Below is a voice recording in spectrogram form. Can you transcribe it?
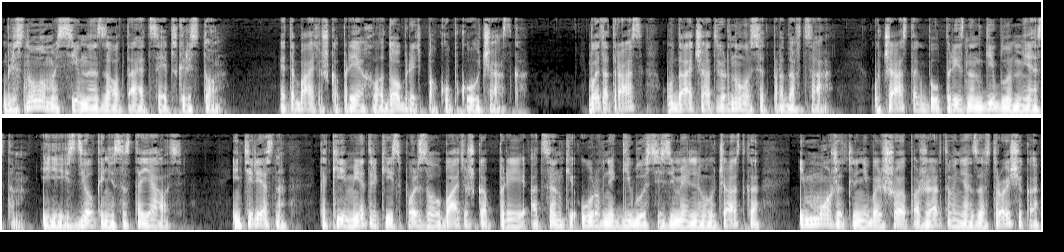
блеснула массивная золотая цепь с крестом. Эта батюшка приехала одобрить покупку участка. В этот раз удача отвернулась от продавца. Участок был признан гиблым местом, и сделка не состоялась. Интересно, какие метрики использовал батюшка при оценке уровня гиблости земельного участка и может ли небольшое пожертвование от застройщика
